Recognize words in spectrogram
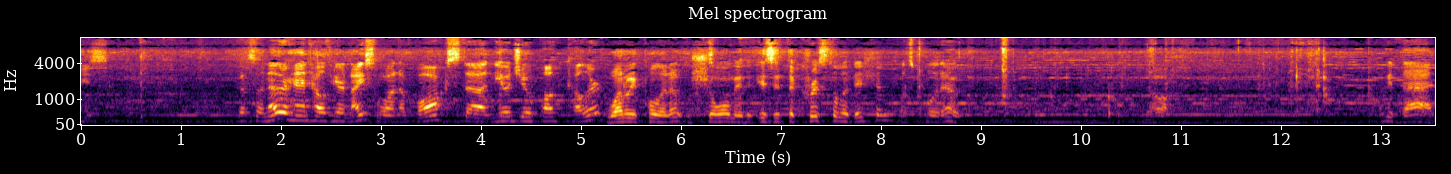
jeez. That's another handheld here, nice one, a boxed uh, Neo Geo Pocket Color. Why don't we pull it out and show them? Is it the Crystal Edition? Let's pull it out. Look at that.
